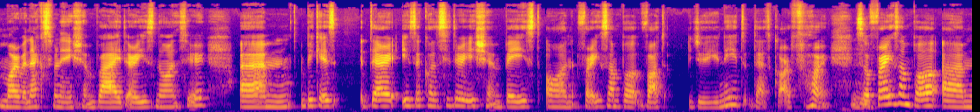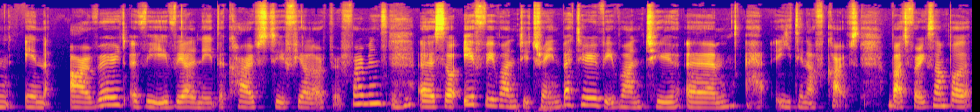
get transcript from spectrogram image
more of an explanation why there is no answer um, because there is a consideration based on for example what do you need that carb for? So for example um, in our world we will need the carbs to fuel our performance. Uh, so if we want to train better we want to um, eat enough carbs. But for example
